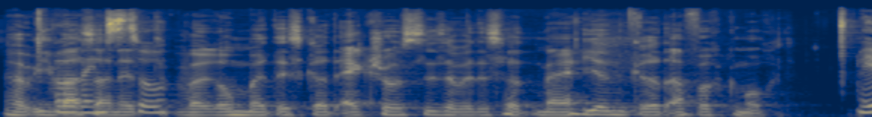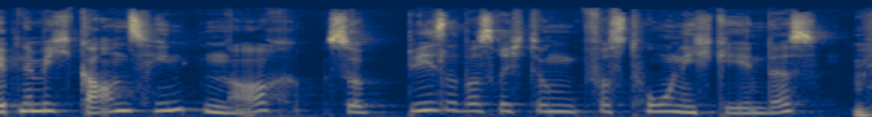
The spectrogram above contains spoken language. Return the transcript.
Aber ich Aber weiß auch nicht, so- warum mir das gerade eingeschossen ist, aber das hat mein Hirn gerade einfach gemacht. Ich habe nämlich ganz hinten noch so ein bisschen was Richtung fast Honig gehendes. Mhm.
